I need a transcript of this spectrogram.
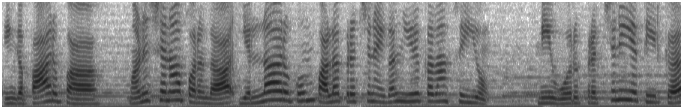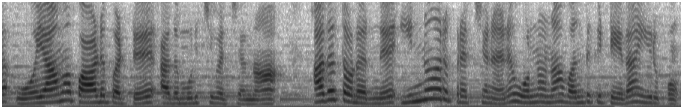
இங்கே பாருப்பா மனுஷனா பிறந்தா எல்லாருக்கும் பல பிரச்சனைகள் இருக்க தான் செய்யும். நீ ஒரு பிரச்சனையை தீர்க்க ஓயாமல் பாடுபட்டு அதை முடிச்சு வச்சனா அதை தொடர்ந்து இன்னொரு பிரச்சனைன்னு ஒன்னொன்னா வந்துக்கிட்டே தான் இருக்கும்.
